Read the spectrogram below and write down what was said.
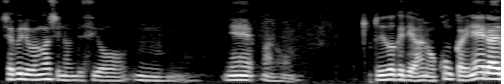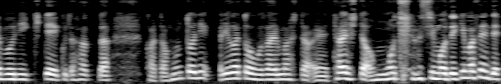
喋る和菓子なんですよ。うん。ね、あの、というわけで、あの、今回ね、ライブに来てくださった方、本当にありがとうございました。えー、大したおもてなしもできませんで、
